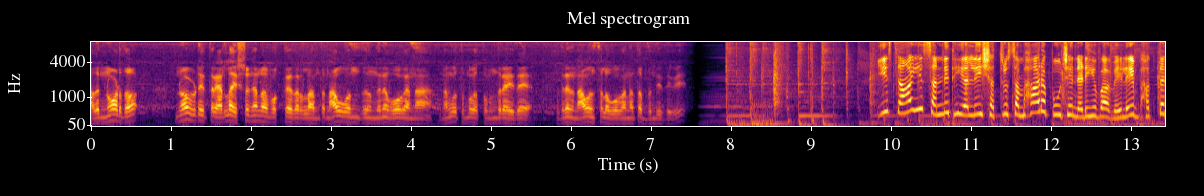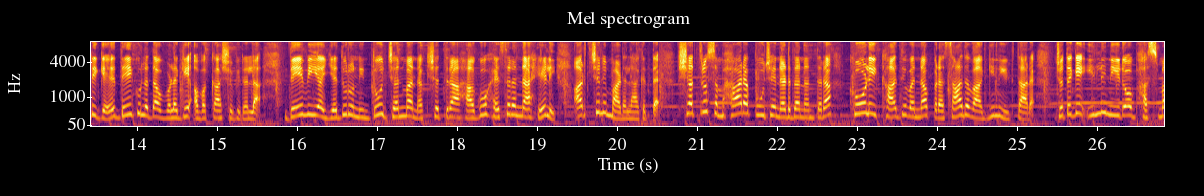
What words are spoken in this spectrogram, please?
ಅದನ್ನು ನೋಡ್ದೋ ನೋಡ್ಬಿಟ್ಟು ಈ ಥರ ಎಲ್ಲ ಎಷ್ಟೋ ಜನ ಹೋಗ್ತಾ ಇದಾರಲ್ಲ ಅಂತ ನಾವು ಒಂದು ದಿನ ಹೋಗೋಣ. ನಮಗೂ ತುಂಬ ತೊಂದರೆ ಇದೆ. ಅದರಿಂದ ನಾವು ಒಂದ್ಸಲ ಹೋಗೋಣ ಅಂತ ಬಂದಿದ್ದೀವಿ. ಈ ಸ್ಥಾಯಿ ಸನ್ನಿಧಿಯಲ್ಲಿ ಶತ್ರು ಸಂಹಾರ ಪೂಜೆ ನಡೆಯುವ ವೇಳೆ ಭಕ್ತರಿಗೆ ದೇಗುಲದ ಒಳಗೆ ಅವಕಾಶವಿರಲ್ಲ. ದೇವಿಯ ಎದುರು ನಿಂತು ಜನ್ಮ, ನಕ್ಷತ್ರ ಹಾಗೂ ಹೆಸರನ್ನ ಹೇಳಿ ಅರ್ಚನೆ ಮಾಡಲಾಗುತ್ತೆ. ಶತ್ರು ಸಂಹಾರ ಪೂಜೆ ನಡೆದ ನಂತರ ಕೋಳಿ ಖಾದ್ಯವನ್ನ ಪ್ರಸಾದವಾಗಿ ನೀಡ್ತಾರೆ. ಜೊತೆಗೆ ಇಲ್ಲಿ ನೀಡೋ ಭಸ್ಮ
